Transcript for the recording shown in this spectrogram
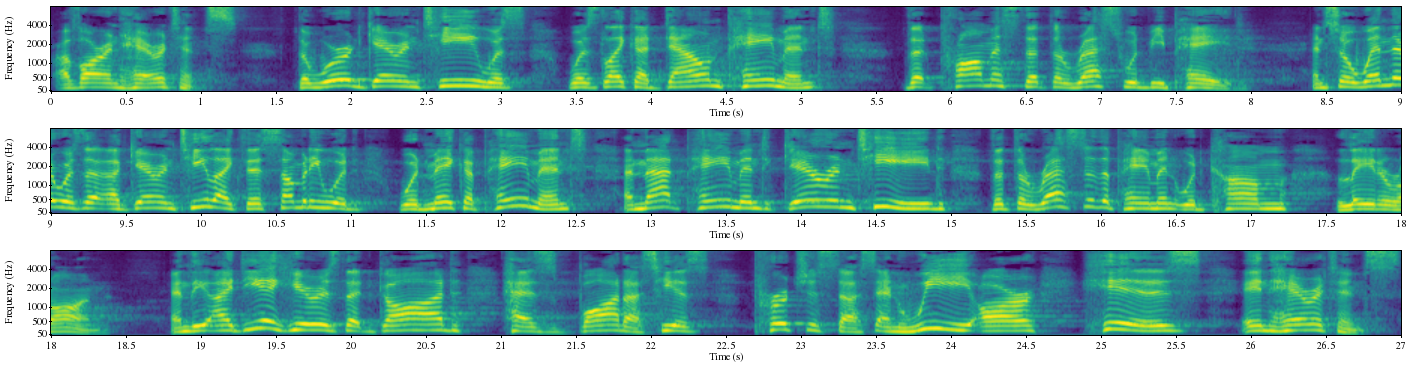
of our inheritance. The word guarantee was, was like a down payment that promised that the rest would be paid. And so when there was a, a, guarantee like this, somebody would, would make a payment and that payment guaranteed that the rest of the payment would come later on. And the idea here is that God has bought us. He has purchased us and we are His inheritance.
